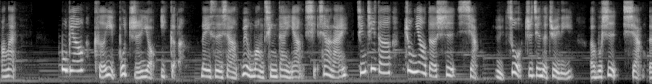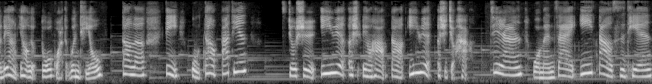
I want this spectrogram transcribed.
方案。目标可以不只有一个，类似像愿望清单一样写下来。请记得，重要的是想与做之间的距离，而不是想的量要有多寡的问题哦。到了第五到八天，就是一月二十六号到一月二十九号。既然我们在一到四天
